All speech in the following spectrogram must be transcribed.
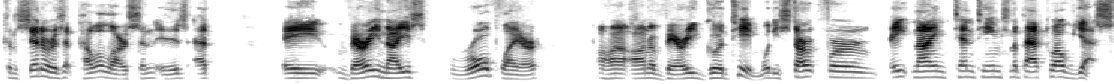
consider is that Pelle Larsson is at a very nice role player uh, on a very good team. Would he start for eight, nine, ten teams in the Pac 12? Yes.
